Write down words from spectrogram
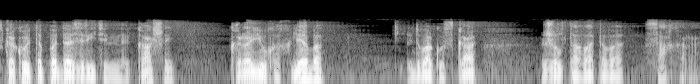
с какой-то подозрительной кашей, краюха хлеба и два куска желтоватого сахара.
